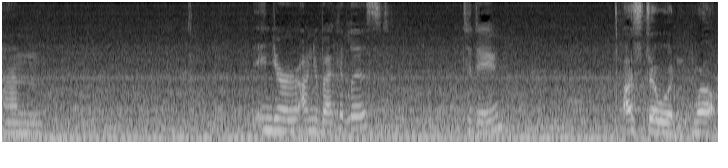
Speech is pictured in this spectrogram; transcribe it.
um, in your on your bucket list to do? I still wouldn't. Well,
